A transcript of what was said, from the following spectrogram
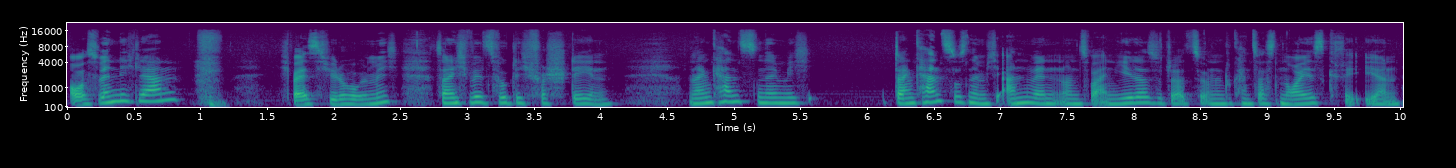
auswendig lernen, ich weiß, ich wiederhole mich, sondern ich will es wirklich verstehen. Und dann kannst du nämlich dann kannst du es nämlich anwenden und zwar in jeder Situation und du kannst was Neues kreieren.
